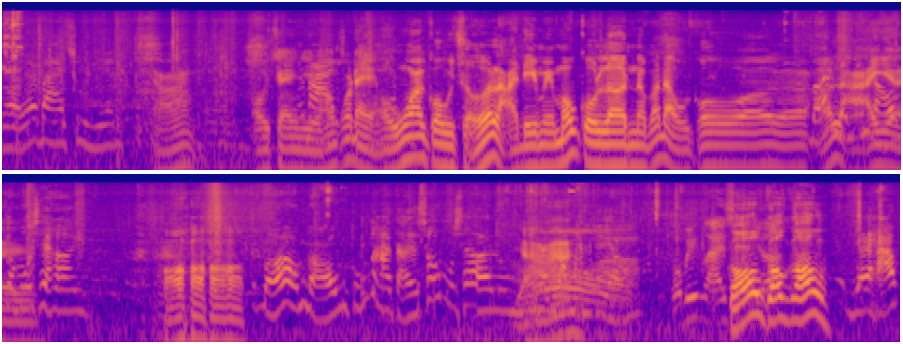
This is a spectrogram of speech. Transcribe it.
rồi cái ba xu viên à. Ôi xe nhiều không có đèn ổn quá cô sửa lại đi mai mốt cô lên rồi bắt đầu cô ờ, Bởi ở lại rồi ờ. mua xe hơi Ờ. Bữa ông nội cũng hai tại số mua xe hơi luôn. Dạ. Cô biết lại. Cô cô cô. Dạy học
